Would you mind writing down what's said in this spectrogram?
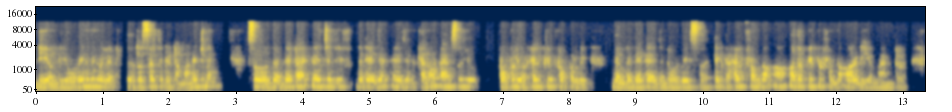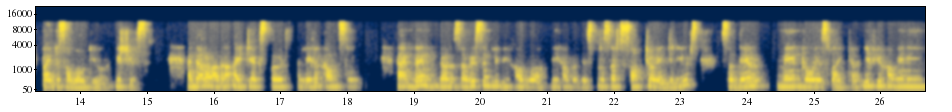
DMP or anything related to research data management. So the data agent, if the data agent cannot answer you properly or help you properly, then the data agent always uh, take the help from the other people from the RDM and try to solve out your issues. And there are other IT experts, and legal counsel, and then there is a recently we have uh, we have this research software engineers. So their main role is like uh, if you have any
